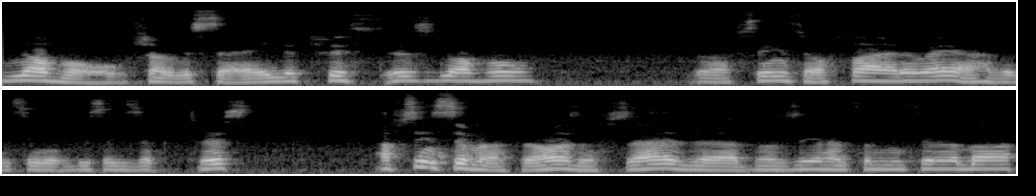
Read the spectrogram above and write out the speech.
novel, shall we say? The twist is novel, that I've seen so far anyway. I haven't seen it this exact twist. I've seen similar films, I've said. Uh, Brazil had something similar,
